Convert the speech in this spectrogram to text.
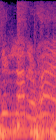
fucking let her.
